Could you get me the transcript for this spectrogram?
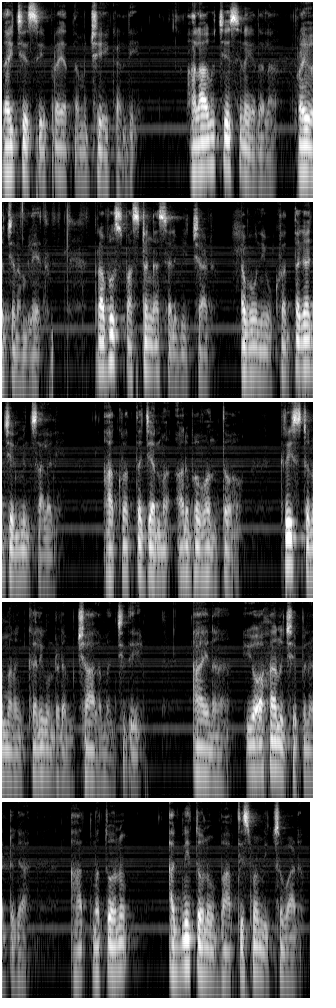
దయచేసి ప్రయత్నం చేయకండి. అలాగు చేసిన ఎడల ప్రయోజనం లేదు. ప్రభు స్పష్టంగా సెలవిచ్చాడు. ప్రభు నీవు క్రొత్తగా జన్మించాలని. ఆ క్రొత్త జన్మ అనుభవంతో క్రీస్తును మనం కలిగి ఉండడం చాలా మంచిది. ఆయన యోహాను చెప్పినట్టుగా ఆత్మతోనూ అగ్నితోనూ బాప్తిస్మం ఇచ్చేవాడు.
